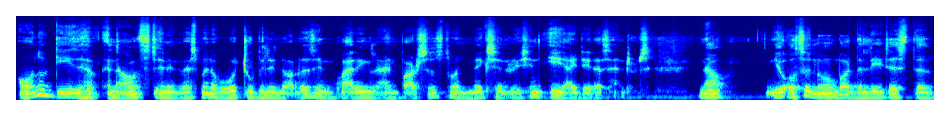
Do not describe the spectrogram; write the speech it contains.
All of these have announced an investment of over $2 billion in acquiring land parcels for next generation AI data centers. Now, you also know about the latest, the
